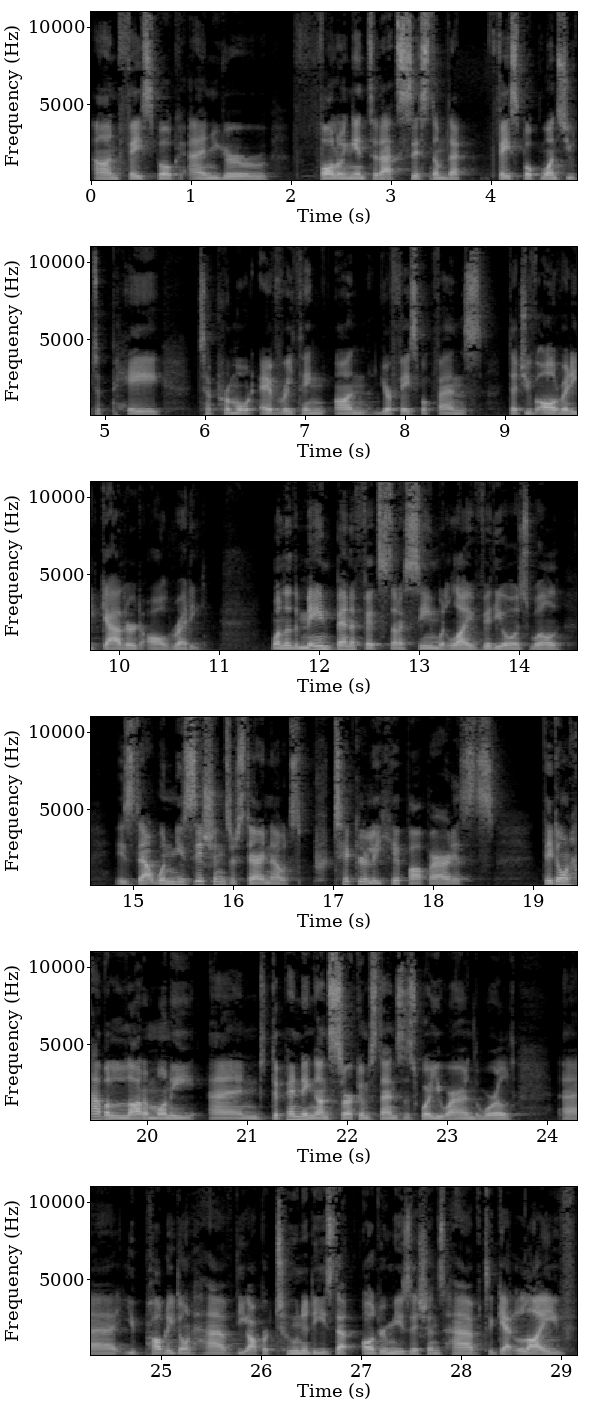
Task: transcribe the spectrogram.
on Facebook, and you're following into that system that Facebook wants you to pay to promote everything on your Facebook fans that you've already gathered already. One of the main benefits that I've seen with live video as well is that when musicians are starting out, particularly hip hop artists, they don't have a lot of money, and depending on circumstances where you are in the world, uh, you probably don't have the opportunities that other musicians have to get live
